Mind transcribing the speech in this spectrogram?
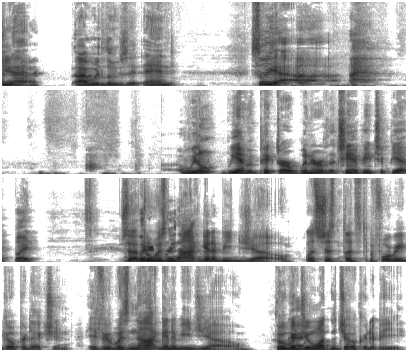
Yeah. Anyway. I would lose it. And so yeah, uh, we don't we haven't picked our winner of the championship yet, but So if it was not going to be Joe, let's just let's before we go prediction. If it was not going to be Joe, who would you want the Joker to be?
